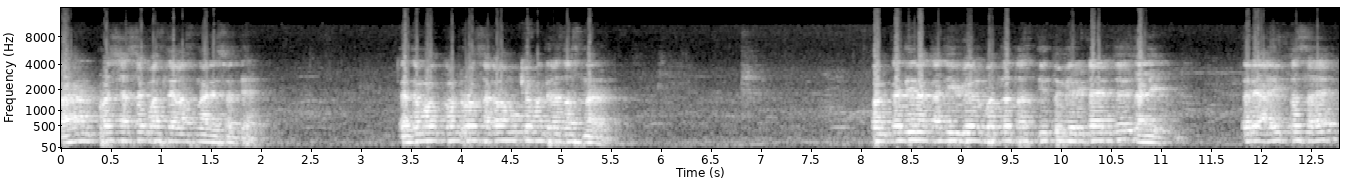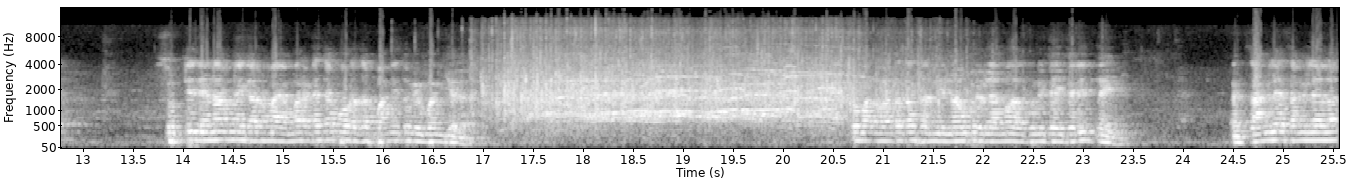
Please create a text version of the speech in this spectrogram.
कारण प्रशासक बसलेला असणार आहे सध्या. त्याच्यामुळे कंट्रोल सगळा मुख्यमंत्र्याचा असणार आहे. पण कधी ना कधी वेळ बदलत असती तुम्ही रिटायर जरी झाले तरी आयुक्त साहेब सुट्टी देणार नाही कारण माझ्या मराठ्याच्या पोराचं पाणी तुम्ही बंद केलं. तुम्हाला वाटत असेल मी नोकरीला मला कुणी काही करीत नाही. पण चांगल्या चांगल्याला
